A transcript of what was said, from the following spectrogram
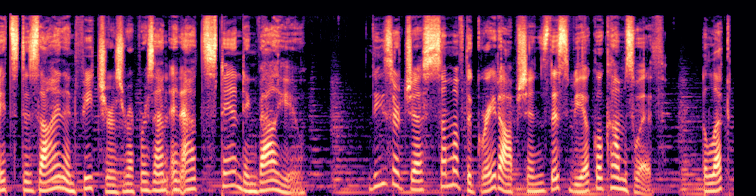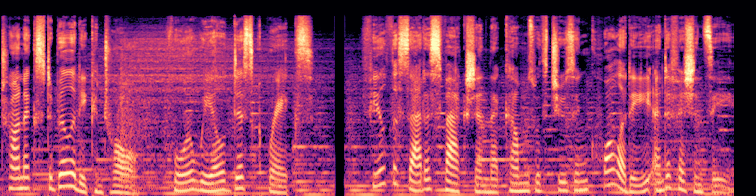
Its design and features represent an outstanding value. These are just some of the great options this vehicle comes with. Electronic stability control, four-wheel disc brakes. Feel the satisfaction that comes with choosing quality and efficiency.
